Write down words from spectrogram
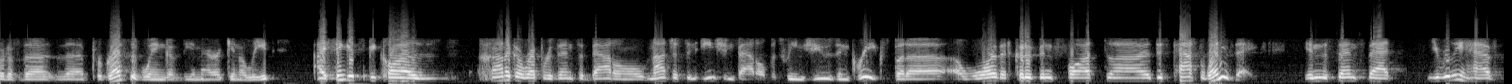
sort of the, the progressive wing of the American elite. I think it's because Hanukkah represents a battle, not just an ancient battle between Jews and Greeks, but a, a war that could have been fought uh, this past Wednesday, in the sense that you really have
